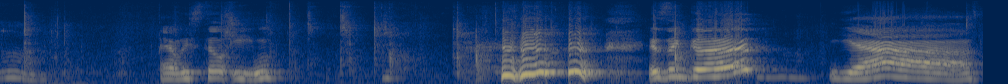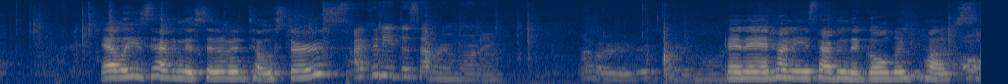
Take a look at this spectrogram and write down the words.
Mm. And we still eating. Is it good? Yeah. Ellie's having the cinnamon toasters, I could eat this every morning. and then Honey's having the golden puffs. All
